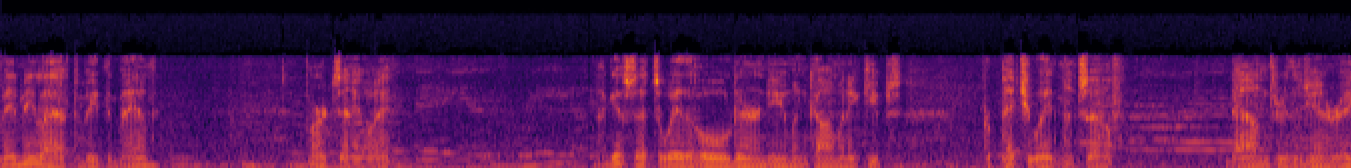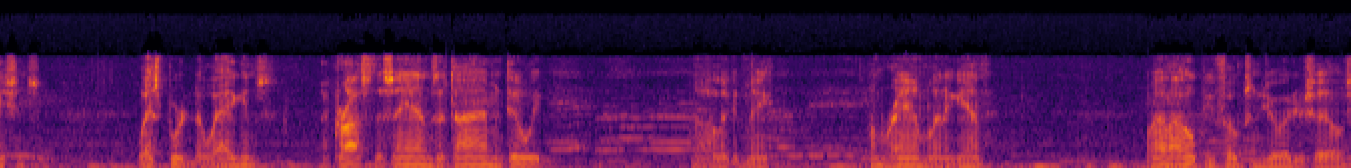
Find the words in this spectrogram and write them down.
Made me laugh to beat the band. Parts, anyway. I guess that's the way the whole darned human comedy keeps perpetuating itself down through the generations. Westward the wagons, across the sands of time until we. Oh, look at me. I'm rambling again. Well, I hope you folks enjoyed yourselves.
